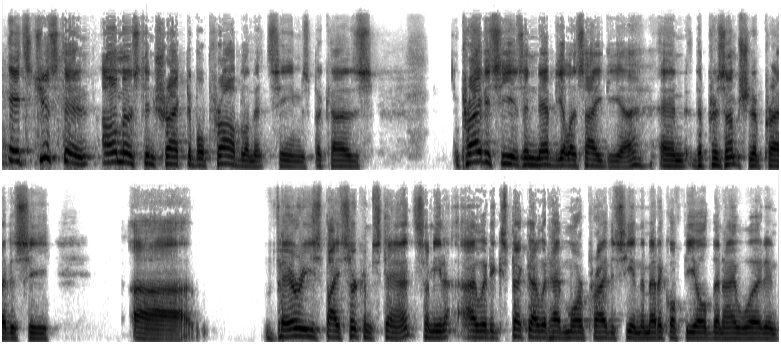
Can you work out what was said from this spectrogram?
It's just an almost intractable problem, it seems, because privacy is a nebulous idea, and the presumption of privacy uh, varies by circumstance. I mean, I would expect I would have more privacy in the medical field than I would in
